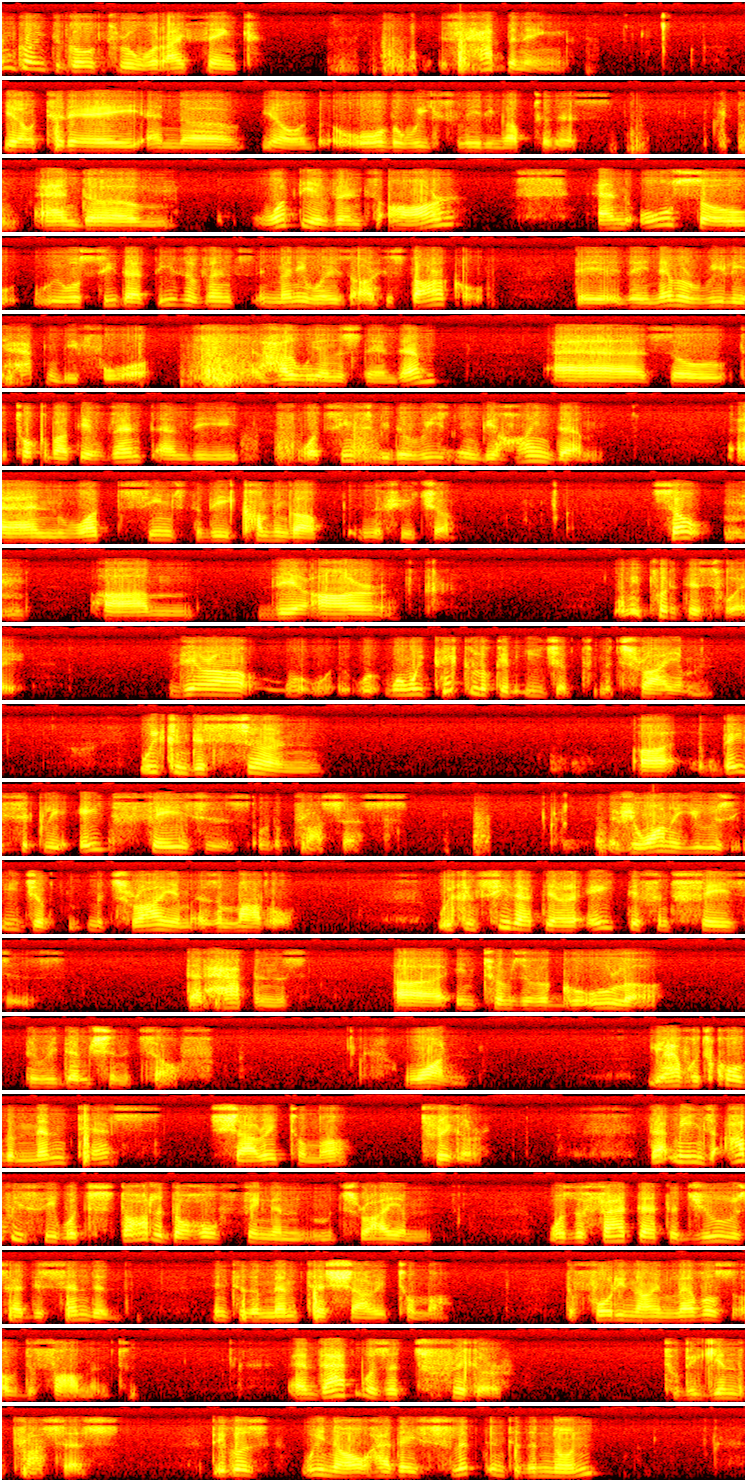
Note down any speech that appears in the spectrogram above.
I'm going to go through what I think is happening, you know, today and uh, you know all the weeks leading up to this, and um, what the events are, and also we will see that these events, in many ways, are historical. They they never really happened before, and how do we understand them? Uh, so to talk about the event and the what seems to be the reasoning behind them, and what seems to be coming up in the future. So um, there are. Let me put it this way: there are when we take a look at Egypt, Mitzrayim, we can discern uh, basically eight phases of the process. If you want to use Egypt, Mitzrayim as a model, we can see that there are eight different phases that happens uh, in terms of a geula, the redemption itself. One, you have what's called the memtes shari toma trigger. That means obviously what started the whole thing in Mitzrayim was the fact that the Jews had descended into the memtes shari toma, the 49 levels of defilement. And that was a trigger to begin the process. Because we know, had they slipped into the Nun,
